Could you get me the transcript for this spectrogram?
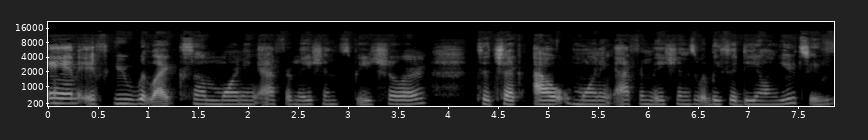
And if you would like some morning affirmations, be sure to check out Morning Affirmations with Lisa D on YouTube.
